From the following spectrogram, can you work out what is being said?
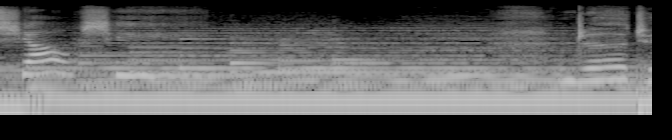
消息。这就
